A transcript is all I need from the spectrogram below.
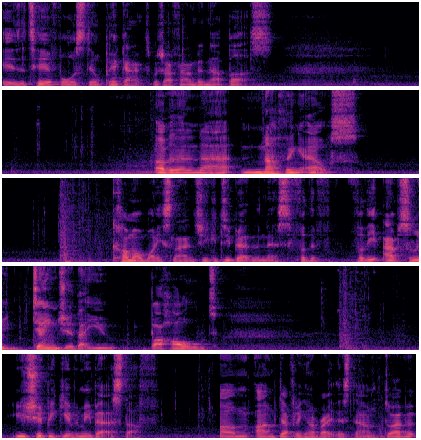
is a tier 4 steel pickaxe, which I found in that bus other than that, nothing else. Come on, Wastelands, you could do better than this. For the for the absolute danger that you behold, you should be giving me better stuff. Um, I'm definitely going to break this down. Do I have a,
